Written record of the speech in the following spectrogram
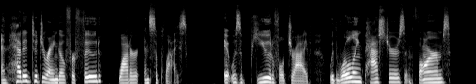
and headed to Durango for food, water, and supplies. It was a beautiful drive with rolling pastures and farms.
